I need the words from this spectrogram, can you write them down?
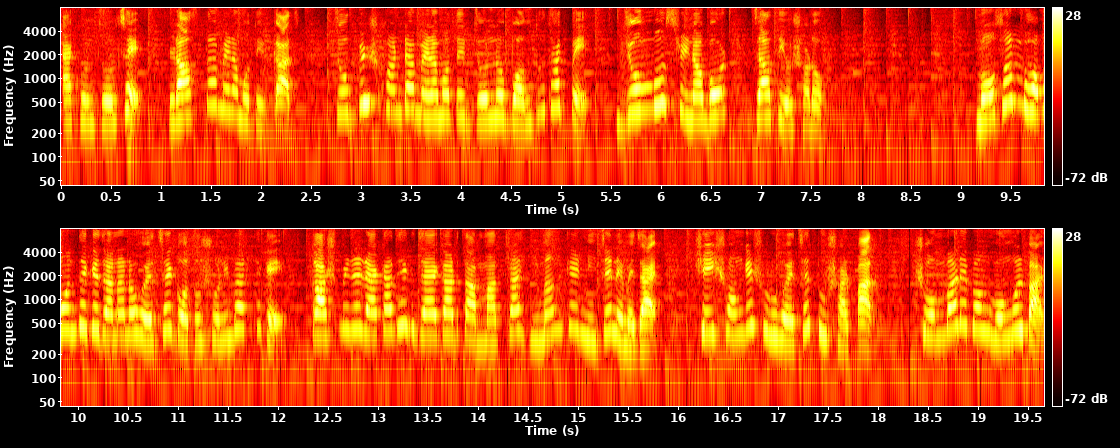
এখন চলছে রাস্তা মেরামতির কাজ। চব্বিশ ঘণ্টা মেরামতের জন্য বন্ধ থাকবে জম্মু শ্রীনগর জাতীয় সড়ক। মৌসুম ভবন থেকে জানানো হয়েছে, গত শনিবার থেকে কাশ্মীরের একাধিক জায়গার তাপমাত্রা হিমাঙ্কের নিচে নেমে যায়। সেই সঙ্গে শুরু হয়েছে তুষারপাত। সোমবার এবং মঙ্গলবার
